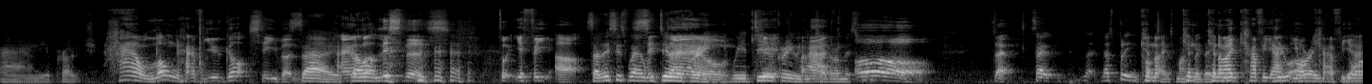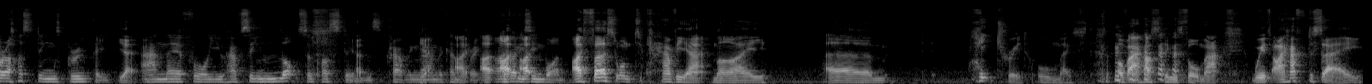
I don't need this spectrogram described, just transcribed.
and the approach. How long have you got, Stephen? So, How long, listeners? Put your feet up. So this is where we do down, agree. We do agree with each other on this one. Oh, so So let- let's put it in Can I- context, can- Michael, that can I caveat you your a, caveat? You are a hustings groupie, Yeah. and therefore you have seen lots of hustings travelling Yeah, around the country. I- I, I- have only I- seen one. I first want to caveat my um, hatred almost of our hustings format with I have to say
